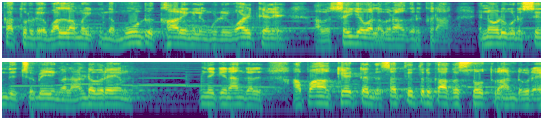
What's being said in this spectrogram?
கத்தருடைய வல்லமை இந்த மூன்று காரியங்களை உங்களுடைய வாழ்க்கையிலே அவர் செய்ய வல்லவராக இருக்கிறார். என்னோடு கூட சேர்ந்து சுபியுங்கள். ஆண்டவரே இன்னைக்கு நாங்கள் அப்பா கேட்ட இந்த சத்தியத்திற்காக ஸ்தோத்திர ஆண்டவரே.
